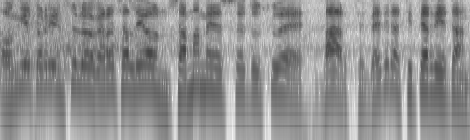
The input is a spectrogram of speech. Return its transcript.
Ongi etorri entzuleo garratxaldeon, samames duzue, Bart, bederatzi terdietan.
